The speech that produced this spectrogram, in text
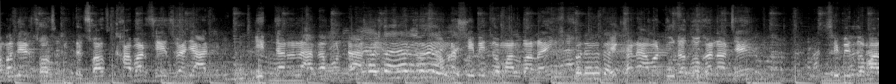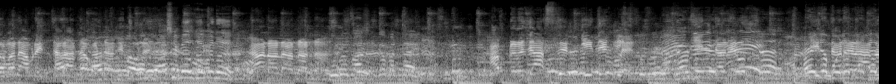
আমাদের সব খাবার শেষ হয়ে যায় ইফতারের আধা ঘণ্টা আমরা সীমিত মাল বানাই। এখানে আমার দুটো দোকান আছে। সীমিত মাল বানাই আমরা ইফতার আধা ঘণ্টা না না না। না আপনারা যে আসছেন কি দেখলেন? ইফতারের ইফতারের আধা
